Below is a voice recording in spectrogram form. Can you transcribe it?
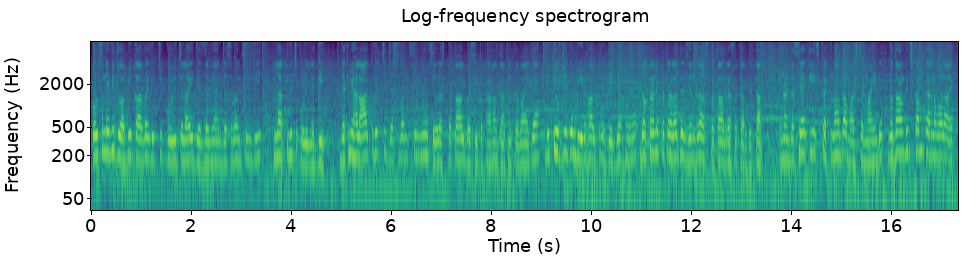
ਪੁਲਿਸ ਨੇ ਵੀ ਜਵਾਬੀ ਕਾਰਵਾਈ ਵਿੱਚ ਗੋਲੀ ਚਲਾਈ, ਜਿਸ ਦਰਮਿਆਨ ਜਸਵੰਤ ਸਿੰਘ ਦੀ ਲੱਤ ਵਿੱਚ ਗੋਲੀ ਲੱਗੀ। ਜ਼ਖਮੀ ਹਾਲਾਤ ਵਿੱਚ ਜਸਵੰਤ ਸਿੰਘ ਨੂੰ ਸਿਵਲ ਹਸਪਤਾਲ ਬਸੀ ਪਠਾਣਾ ਦਾਖਲ ਕਰਵਾਇਆ ਗਿਆ, ਜਿੱਥੇ ਉਸ ਦੀ ਗੰਭੀਰ ਹਾਲਤ ਨੂੰ ਦੇਖਦਿਆਂ ਹੋਇਆਂ ਡਾਕਟਰਾਂ ਨੇ ਪਟਿਆਲਾ ਦੇ ਰਜਿੰਦਰਾ ਹਸਪਤਾਲ ਰੈਫਰ ਕਰ ਦਿੱਤਾ। ਉਹਨਾਂ ਨੇ ਦੱਸਿਆ ਕਿ ਇਸ ਘਟਨਾ ਦਾ ਮਾਸਟਰਮਾਈਂਡ ਗੋਦਾਮ ਵਿੱਚ ਕੰਮ ਕਰਨ ਵਾਲਾ ਇੱਕ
